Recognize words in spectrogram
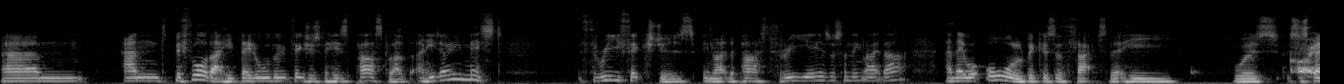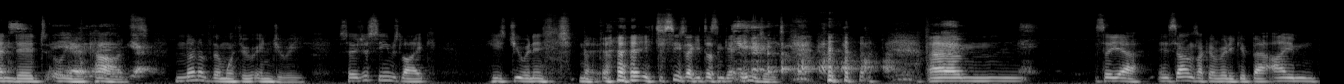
Um, and before that, he'd played all the fixtures for his past club. And he'd only missed three fixtures in like the past three years or something like that. And they were all because of the fact that he was Cards. suspended or, you Yeah, know, cards. yeah. None of them were through injury. So it just seems like he's due an injury. No, it just seems like he doesn't get injured. um, so yeah, it sounds like a really good bet. I'm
